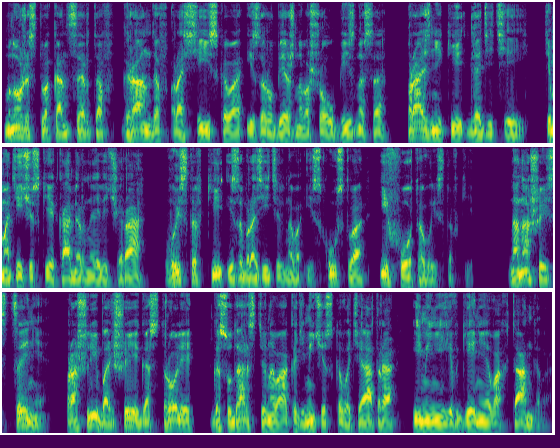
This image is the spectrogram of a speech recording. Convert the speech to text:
множество концертов, грандов российского и зарубежного шоу-бизнеса, праздники для детей, тематические камерные вечера, выставки изобразительного искусства и фотовыставки. На нашей сцене прошли большие гастроли Государственного академического театра имени Евгения Вахтангова,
